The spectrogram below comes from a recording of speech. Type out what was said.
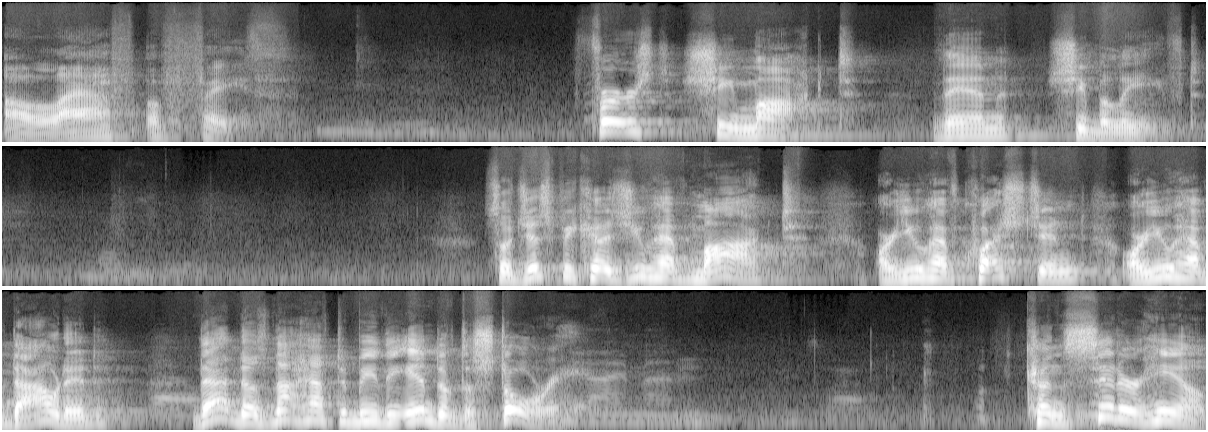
a laugh of faith. First, she mocked then she believed. So just because you have mocked, or you have questioned, or you have doubted, that does not have to be the end of the story. Consider him.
